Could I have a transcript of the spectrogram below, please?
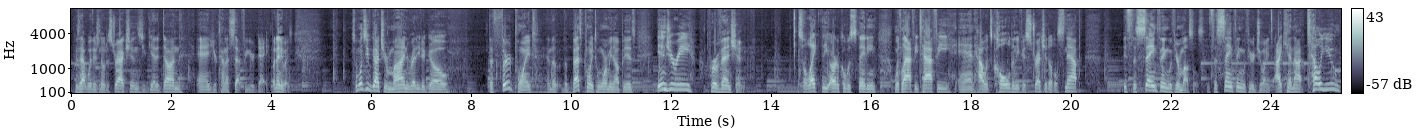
because that way there's no distractions, you get it done, and you're kind of set for your day. But anyways, so once you've got your mind ready to go, the third point and the, the best point to warming up is injury prevention. So, like the article was stating with Laffy Taffy and how it's cold, and if you stretch it, it'll snap. It's the same thing with your muscles. It's the same thing with your joints. I cannot tell you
